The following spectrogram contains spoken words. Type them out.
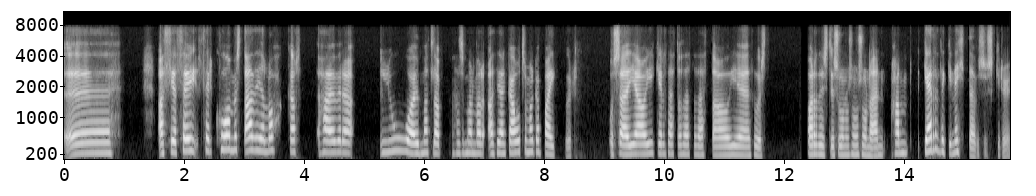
Uh, að því að þau, þeir komist að því að Lockhart hafi verið að ljúga um alla það sem hann var, að því að hann gátt svo marga bækur og sagði já ég gerði þetta og þetta og þetta og ég, þú veist, barðist ég svona og svona, svona en hann gerði ekki neitt af þessu skilju.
